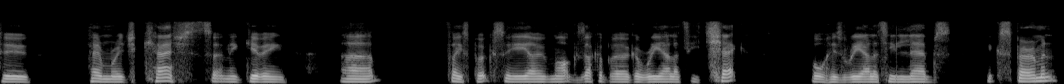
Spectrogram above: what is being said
to hemorrhage cash, certainly giving uh, Facebook CEO Mark Zuckerberg a reality check for his Reality Labs experiment.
